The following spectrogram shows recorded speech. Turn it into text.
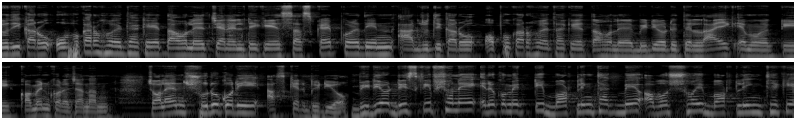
যদি কারও উপকার হয়ে থাকে, তাহলে চ্যানেলটিকে সাবস্ক্রাইব করে দিন। আর যদি কারও অপকার হয়ে থাকে, তাহলে ভিডিওটিতে লাইক এবং একটি কমেন্ট করে জানান। চলেন শুরু করি আজকের ভিডিও ভিডিও ডিসক্রিপশনে এরকম একটি বট লিঙ্ক থাকবে। অবশ্যই বট লিঙ্ক থেকে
